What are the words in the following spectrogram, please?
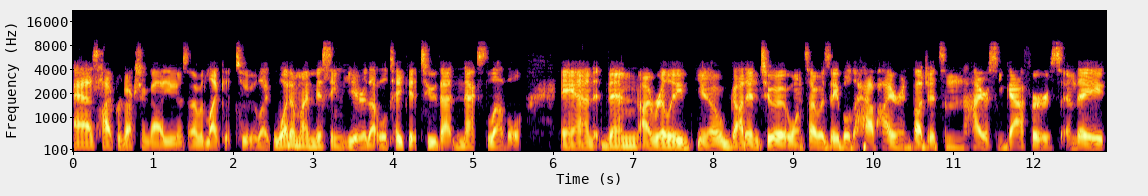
as high production value as I would like it to? Like, what am I missing here that will take it to that next level? And then I really, you know, got into it once I was able to have higher end budgets and hire some gaffers. And they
